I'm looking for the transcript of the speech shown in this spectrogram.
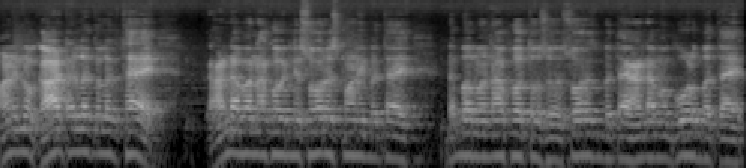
પાણીનો ઘાટ અલગ અલગ થાય. હાંડામાં નાખો એટલે સોરસ પાણી બતાય. ડબ્બામાં નાખો તો સોરસ બતાય, હાંડામાં ગોળ બતાય.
